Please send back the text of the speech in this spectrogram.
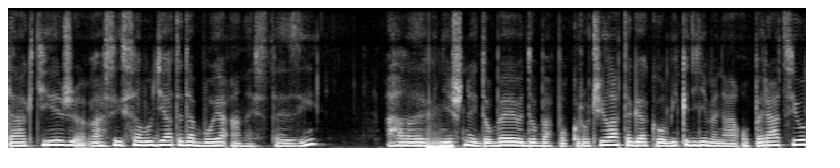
Tak tiež asi sa ľudia teda boja anestézy ale v dnešnej dobe doba pokročila, tak ako my, keď ideme na operáciu,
